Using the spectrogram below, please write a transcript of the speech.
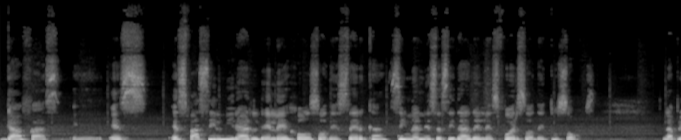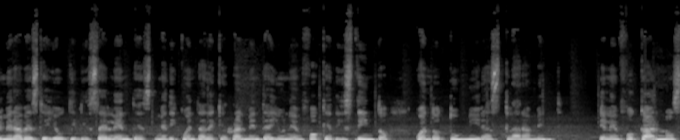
gafas, eh, es, es fácil mirar de lejos o de cerca sin la necesidad del esfuerzo de tus ojos. La primera vez que yo utilicé lentes me di cuenta de que realmente hay un enfoque distinto cuando tú miras claramente. El enfocarnos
